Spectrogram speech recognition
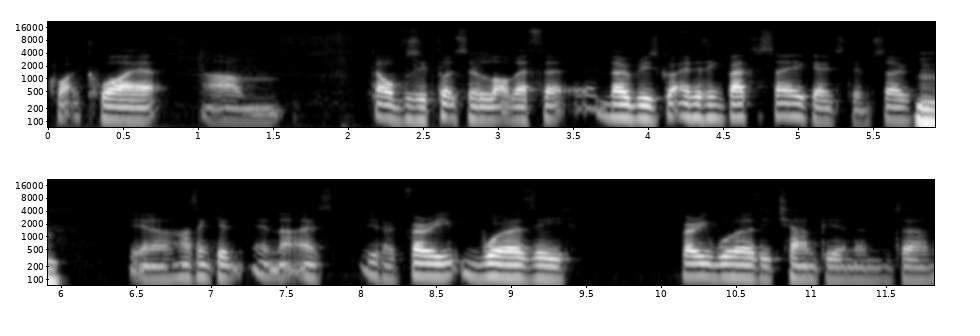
quite quiet. Um, that obviously puts in a lot of effort. Nobody's got anything bad to say against him. So, Hmm. you know, I think in, in that is you know very worthy, very worthy champion, and um,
